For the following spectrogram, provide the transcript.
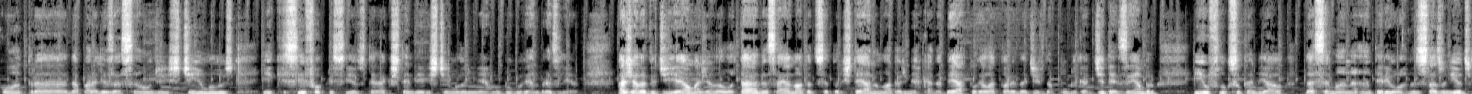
contra da paralisação de estímulos e que, se for preciso, terá que estender estímulos mesmo do governo brasileiro. Agenda do dia é uma agenda lotada, sai a nota do setor externo, nota de mercado aberto, o relatório da dívida pública de dezembro, e o fluxo cambial da semana anterior. Nos Estados Unidos,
